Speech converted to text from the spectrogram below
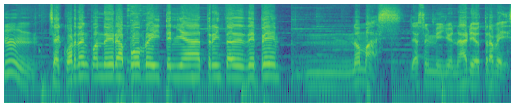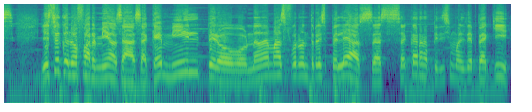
Hmm, ¿se acuerdan cuando era pobre y tenía 30 de DP? No más, ya soy millonario otra vez. Y esto que no farmé, o sea, saqué 1000, pero nada más fueron 3 peleas. O sea, se saca rapidísimo el DP aquí,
